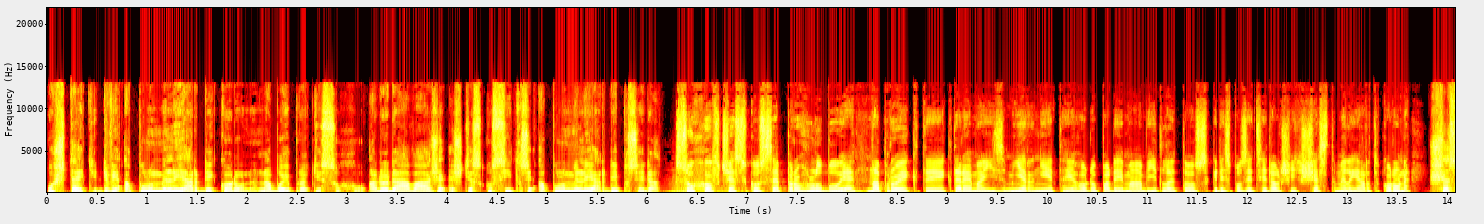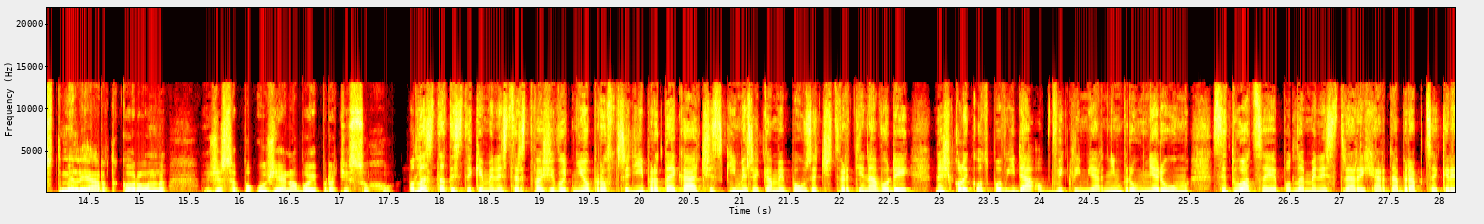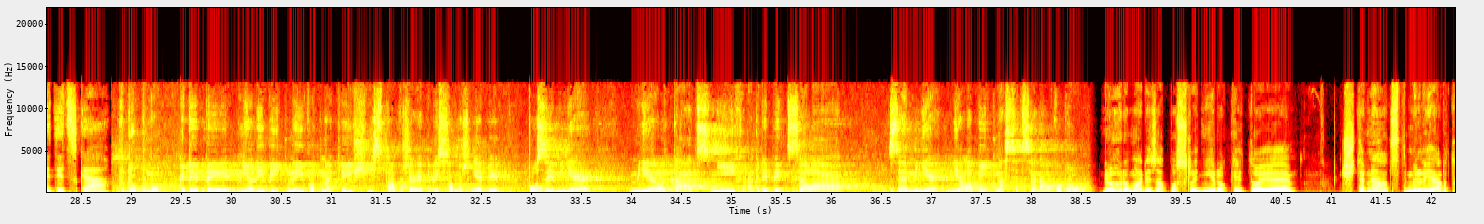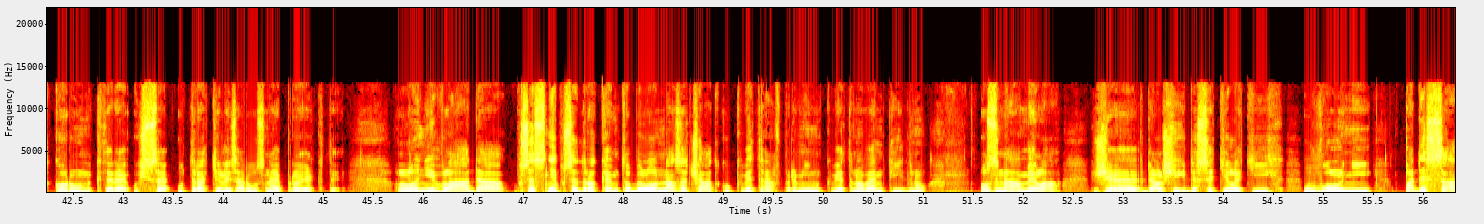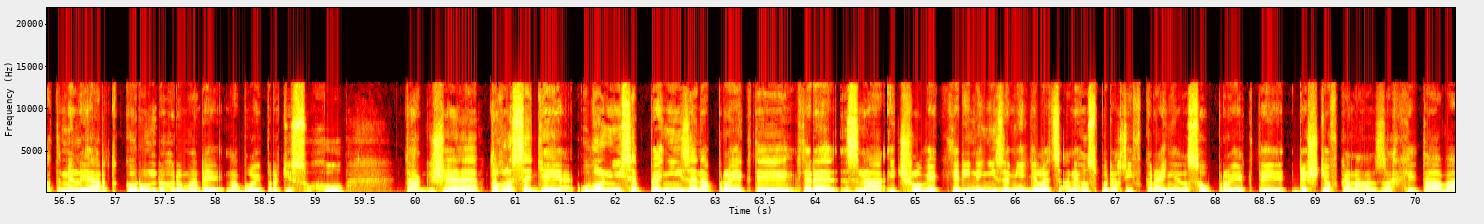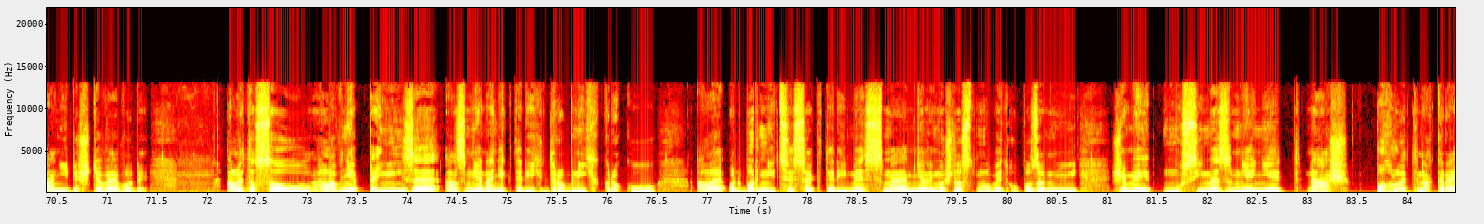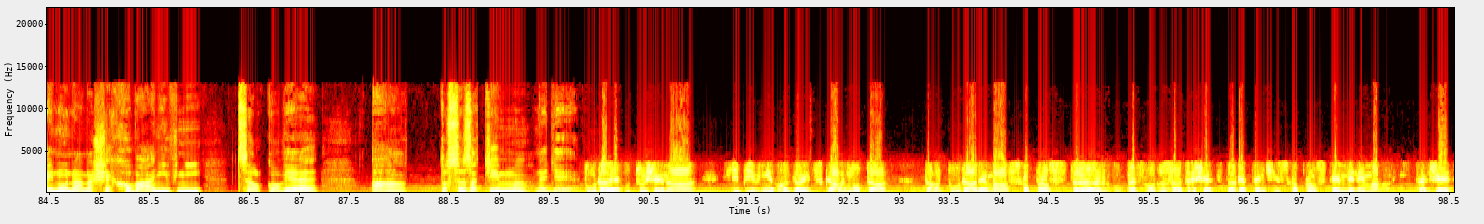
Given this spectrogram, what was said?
už teď 2,5 miliardy korun na boj proti suchu a dodává, že ještě zkusí 3,5 miliardy přidat. Sucho v Česku se prohlubuje. Na projekty, které mají zmírnit jeho dopady, má být letos k dispozici dalších 6 miliard korun. 6 miliard korun, že se použije na boj proti suchu. Podle statistiky Ministerstva životního prostředí protéká českými řekami pouze čtvrtina vody, než kolik odpovídá obvyklým jarním průměrům. Situace je podle ministra Richarda Brabce kritická. V Dubnu, kdyby měly být nejvodnatější stav řek, kdy samozřejmě by po zimě měl tát sníh a kdyby celá země měla být nasycená vodou. Dohromady za poslední roky to je 14 miliard korun, které už se utratily za různé projekty. Loni vláda přesně před rokem, to bylo na začátku května, v prvním květnovém týdnu, oznámila, že v dalších desetiletích uvolní 50 miliard korun dohromady na boj proti suchu. Takže tohle se děje. Uvolňují se peníze na projekty, které zná i člověk, který není zemědělec a nehospodaří v krajině. To jsou projekty dešťovka na zachytávání dešťové vody. Ale to jsou hlavně peníze a změna některých drobných kroků, ale odborníci, se kterými jsme měli možnost mluvit, upozorňují, že my musíme změnit náš pohled na krajinu, na naše chování v ní celkově a to se zatím neděje. Půda je utužená, chybí v ní organická hmota, ta půda nemá schopnost eh, vůbec vodu zadržet, ta retenční schopnost je minimální. Takže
